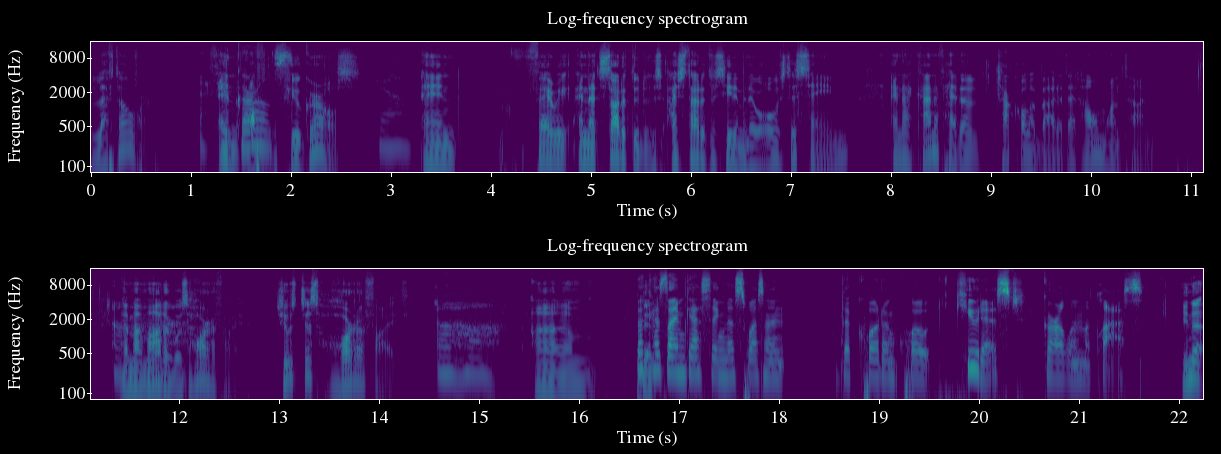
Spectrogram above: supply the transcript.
left over, A few and girls. a few girls, yeah. and very. And I started to. do I started to see them, and they were always the same. And I kind of had a chuckle about it at home one time, and my mother was horrified. She was just horrified. Uh huh. Um, Because I'm guessing this wasn't the quote unquote cutest girl in the class. You know,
